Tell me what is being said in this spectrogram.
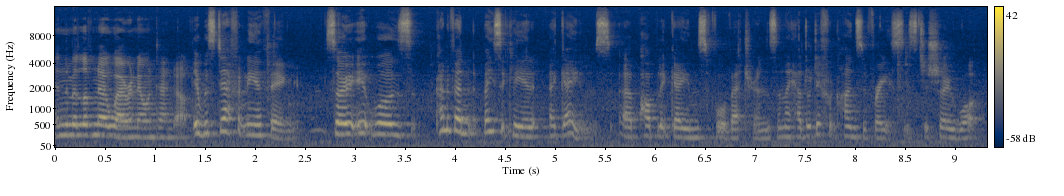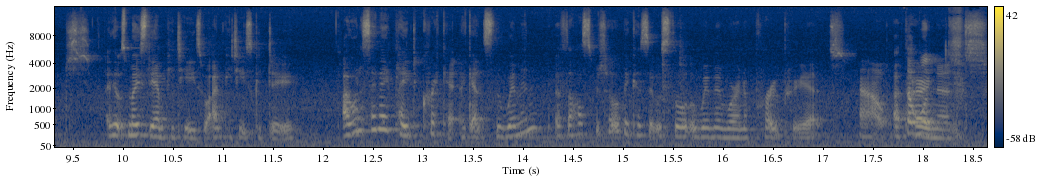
in the middle of nowhere, and no one turned up. It was definitely a thing. So it was kind of an, basically a, a games, a public games for veterans, and they had all different kinds of races to show what it was mostly amputees, what amputees could do. I want to say they played cricket against the women of the hospital because it was thought the women were an appropriate Ow. Opponent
